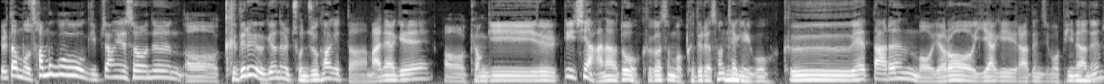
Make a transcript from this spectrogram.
일단 뭐 사무국 입장에서는 어 그들의 의견을 존중하겠다. 만약에 어 경기를 뛰지 않아도 그것은 뭐 그들의 선택이고 그에 따른 뭐 여러 이야기라든지 뭐 비난은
